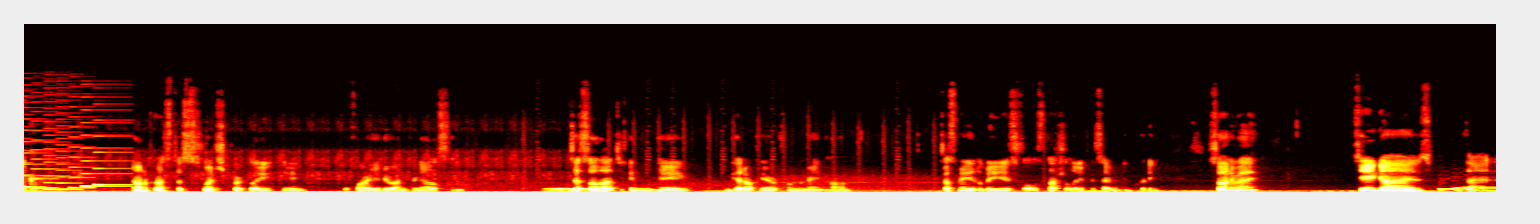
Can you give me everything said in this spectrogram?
You want to press the switch quickly he, before you do anything else, just so that you can he, get up here from the main hub. Trust me, it'll be useful, especially if you're saving and quitting. So anyway, See you guys then.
